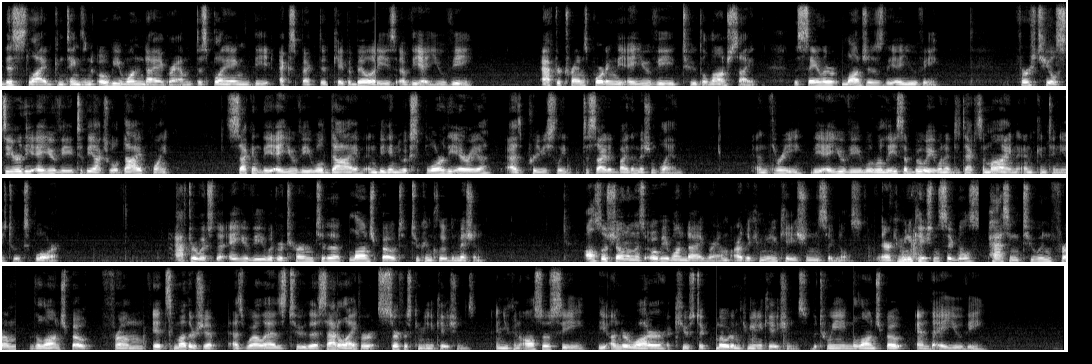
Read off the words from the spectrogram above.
This slide contains an OV1 diagram displaying the expected capabilities of the AUV. After transporting the AUV to the launch site, the sailor launches the AUV. First he'll steer the AUV to the actual dive point. Second, the AUV will dive and begin to explore the area as previously decided by the mission plan. And three, the AUV will release a buoy when it detects a mine and continues to explore. After which the AUV would return to the launch boat to conclude the mission. Also shown on this OV1 diagram are the communication signals. There are communication signals passing to and from the launch boat from its mothership as well as to the satellite for surface communications and you can also see the underwater acoustic modem communications between the launch boat and the AUV.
